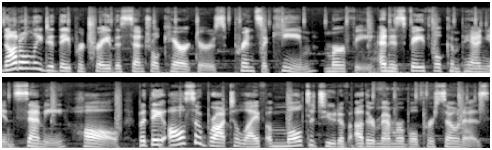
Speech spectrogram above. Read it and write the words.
Not only did they portray the central characters, Prince Akeem, Murphy, and his faithful companion Semmi, Hall, but they also brought to life a multitude of other memorable personas,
